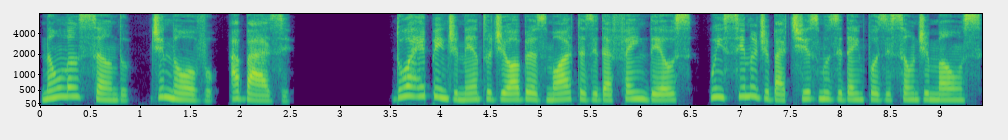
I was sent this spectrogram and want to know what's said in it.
não lançando, de novo, a base do arrependimento de obras mortas e da fé em Deus, o ensino de batismos e da imposição de mãos,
